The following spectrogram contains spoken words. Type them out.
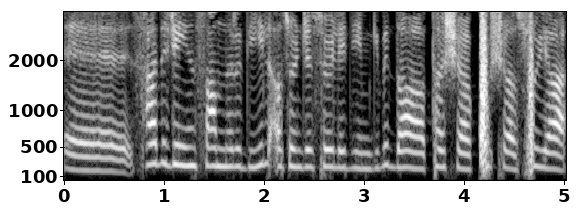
Ee, sadece insanları değil az önce söylediğim gibi dağa, taşa, kuşa, suya,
